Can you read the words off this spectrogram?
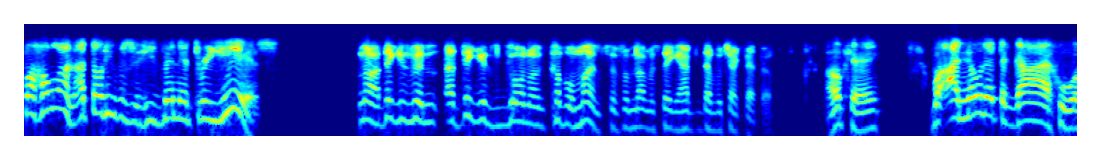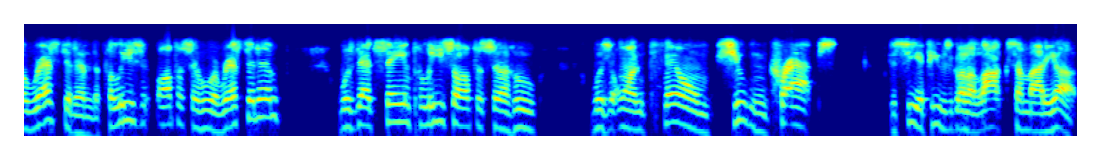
But hold on, I thought he was he's been there three years. No, I think it's been. I think it's going on a couple of months, if I'm not mistaken. I have to double check that though. Okay. Well, I know that the guy who arrested him, the police officer who arrested him, was that same police officer who was on film shooting craps to see if he was going to Oh. lock somebody up.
